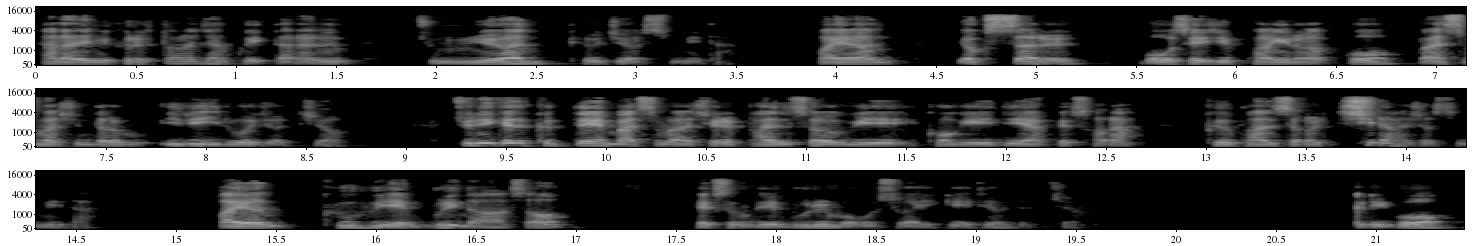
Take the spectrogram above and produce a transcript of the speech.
하나님이 그를 떠나지 않고 있다라는 중요한 표지였습니다. 과연 역사를 모세 지팡이를 갖고 말씀하신 대로 일이 이루어졌죠. 주님께서 그때 말씀하시기를 반석 위에 거기 네 앞에 서라 그 반석을 치라 하셨습니다. 과연 그 후에 물이 나와서 백성들이 물을 먹을 수가 있게 되어졌죠. 그리고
